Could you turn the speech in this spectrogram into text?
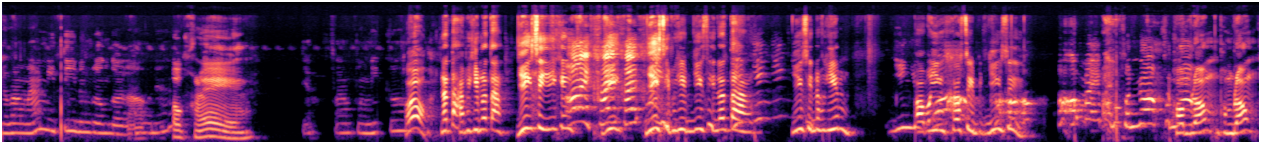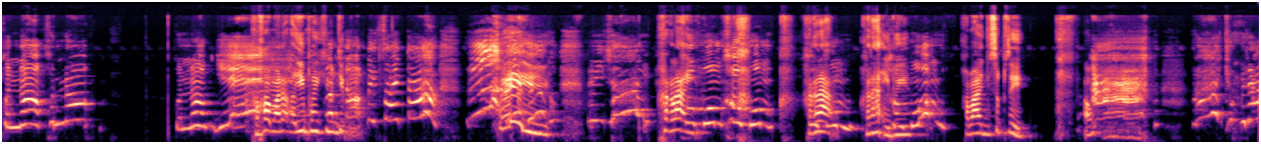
ระวังนะมีตีหนึ่งรวมกับเรานะ โอเค เดี๋ยวฟังตรงนี้ก็ โอ้หน้าต่างพี่คิมหน้าต่างยิงสิยิงสิยิงยิงสิพี่คิมยิงสิหน้าต่าง ยิงสินะพี่คิมยิงเอาไปยิงเขาสิยิงสิเอาเอาไม่ไม่คนนอกคนผมล้มผมล้มคนนอกคนนอกคนนอกเย้เขาเข้ามาแล้วยิงพี่คคิมนยิงนอกในสายตาเฮ้ยไม่ใช่ข้างล่างเข้าอีกมุมเข้ามุมข้างล่างข้างล่างอีกเข้าพี่มุมเข้ามายิงซุบสิเอาจุดไม่ได้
